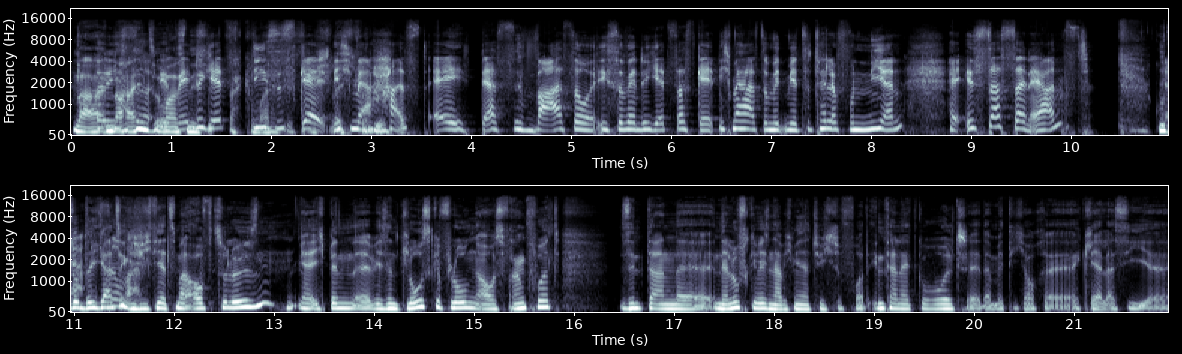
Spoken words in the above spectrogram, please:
nein, nein, so, sowas wenn nicht. du jetzt Ach, mal, dieses ist Geld so nicht mehr hast, ey, das war so. Ich so, wenn du jetzt das Geld nicht mehr hast, um mit mir zu telefonieren, hey, ist das dein Ernst? Gut, Ja, um die ganze sowas. Geschichte jetzt mal aufzulösen. Ja, ich bin, äh, wir sind losgeflogen aus Frankfurt, sind dann äh, in der Luft gewesen, habe ich mir natürlich sofort Internet geholt, äh, damit ich auch äh, Claire Lassie äh,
